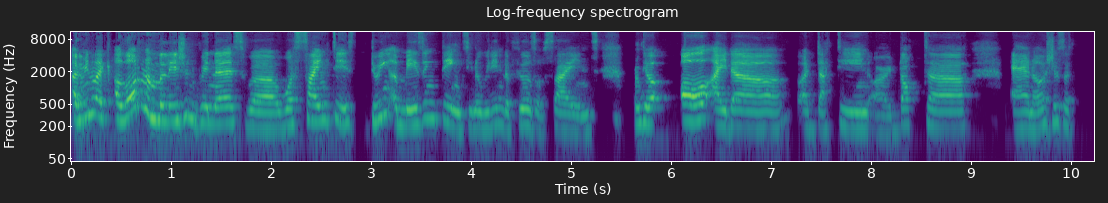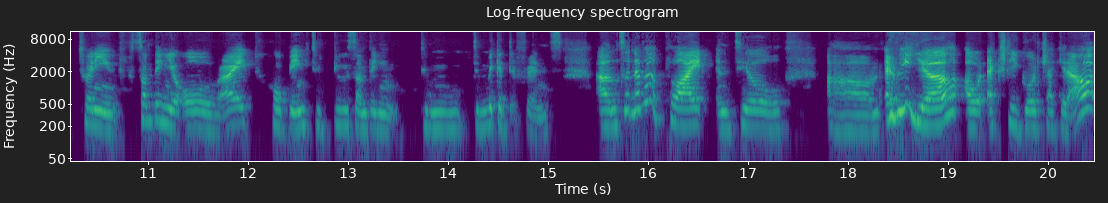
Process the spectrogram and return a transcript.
i mean like a lot of the malaysian winners were were scientists doing amazing things you know within the fields of science. And they were all either a datin or a doctor. And i was just a 20 something year old right hoping to do something to, to make a difference. Um, so I never applied until um, every year I would actually go check it out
